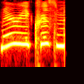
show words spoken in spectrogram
Merry Christmas!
